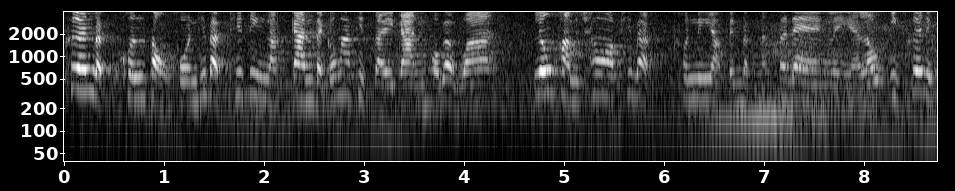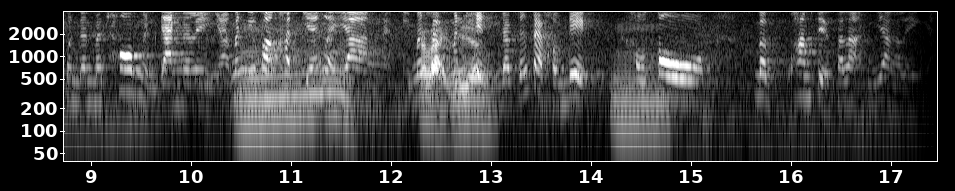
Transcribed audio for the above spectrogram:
เพื่อนแบบคนสองคนที่แบบที่จริงรักกัน แต่ก็มาผิดใจกัน เพราะแบบว่าเรื่องความชอบที่แบบ คนหนึงอยากเป็นแบบนักแสดงอะไรเงี้ยแล้วอีกเพื่อนอีกคนดันมาชอบเหมือนกันอะไรอย่างเงี้ยมันมีความขัดแย้งหลายอย่างอะมันก็หแบลาบยมันเรื่องเห็นแบบตั้งแต่เขาเด็กอืม เขาโต แบบความเสียสละทุกอย่างอะไรอย่างเงี้ย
